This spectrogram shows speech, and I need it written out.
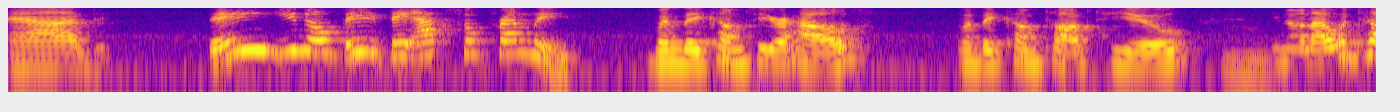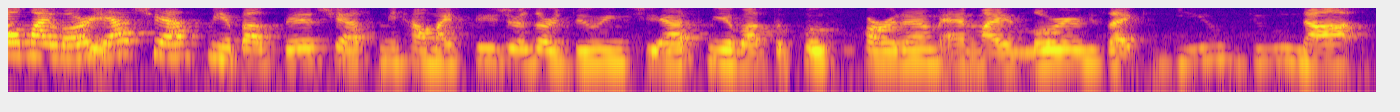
And they, you know, they they act so friendly when they come to your house, when they come talk to you. Mm-hmm. You know, and I would tell my lawyer, yeah, she asked me about this. She asked me how my seizures are doing. She asked me about the postpartum. And my lawyer, he's like, you do not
